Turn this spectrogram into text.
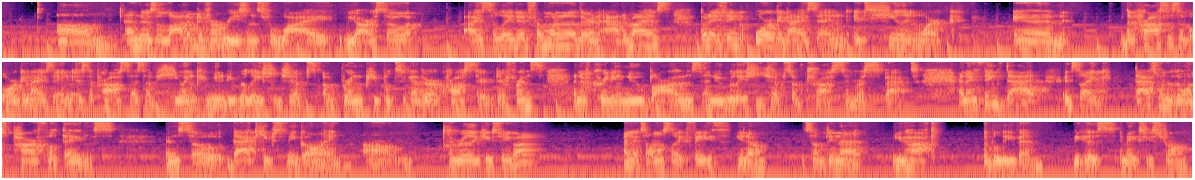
Um, and there's a lot of different reasons for why we are so isolated from one another and atomized. But I think organizing, it's healing work. And the process of organizing is the process of healing community relationships, of bringing people together across their difference, and of creating new bonds and new relationships of trust and respect. And I think that it's like that's one of the most powerful things. And so that keeps me going. Um, it really keeps me going. and It's almost like faith, you know, it's something that you have to believe in because it makes you strong.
